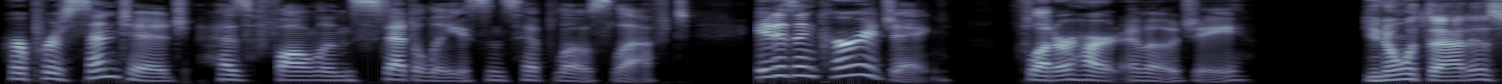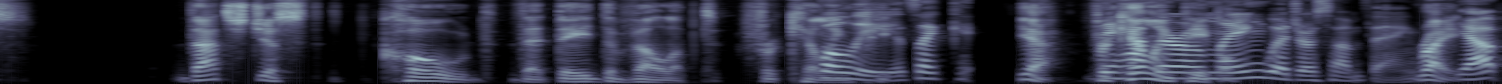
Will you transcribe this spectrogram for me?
Her percentage has fallen steadily since Hiplos left. It is encouraging. Flutter heart emoji. You know what that is? That's just code that they developed for killing Fully. people. It's like Yeah, for they have killing their own people. language or something. Right. Yep.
